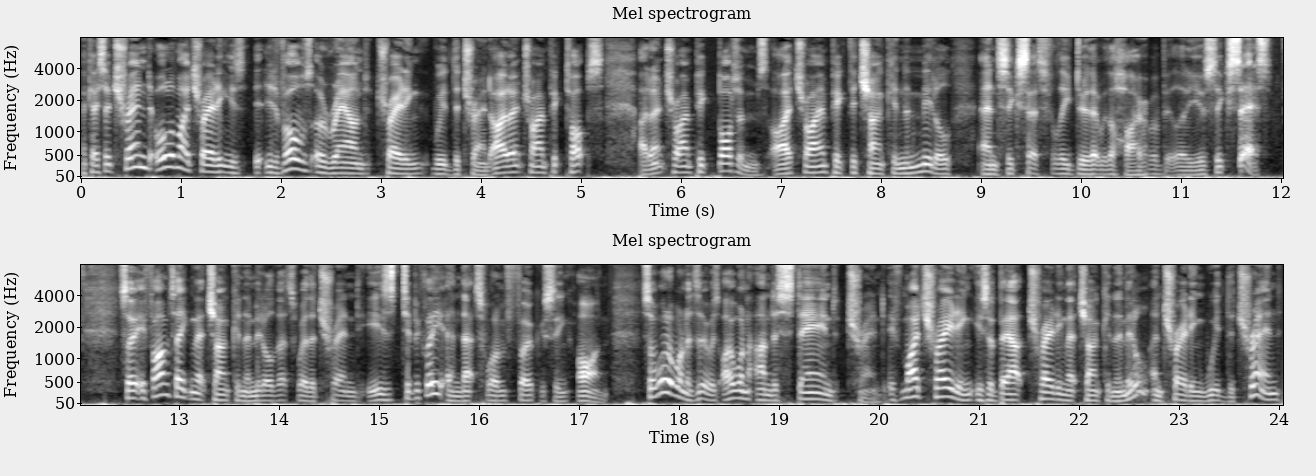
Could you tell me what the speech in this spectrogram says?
Okay, so trend, all of my trading is it evolves around trading with the trend. I don't try and pick tops, I don't try and pick bottoms. I try and pick the chunk in the middle and successfully do that with a high probability of success. So if I'm taking that chunk in the middle, that's where the trend is typically, and that's what I'm focusing on. So what I want to do is I want to understand trend. If my trading is about trading that chunk in the middle and trading with the trend,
